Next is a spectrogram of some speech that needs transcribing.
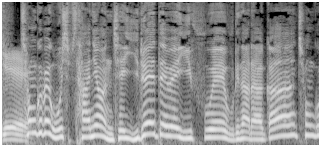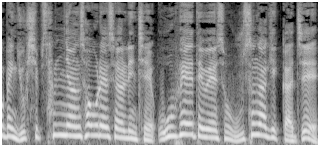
예. 1954년 제1회 대회 이후에 우리나라가 1963년 서울에서 열린 제5회 대회에서 우승하기까지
